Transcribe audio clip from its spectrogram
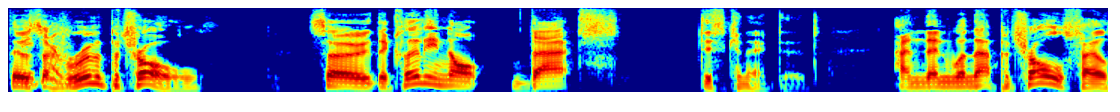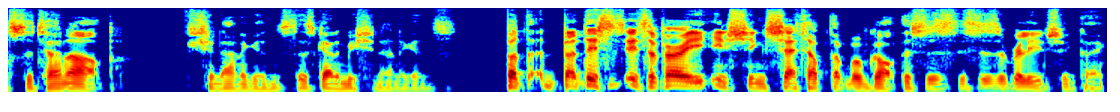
There was a. Hiruma patrol. So they're clearly not that disconnected. And then when that patrol fails to turn up, shenanigans. There's going to be shenanigans. But but this is it's a very interesting setup that we've got. This is this is a really interesting thing.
